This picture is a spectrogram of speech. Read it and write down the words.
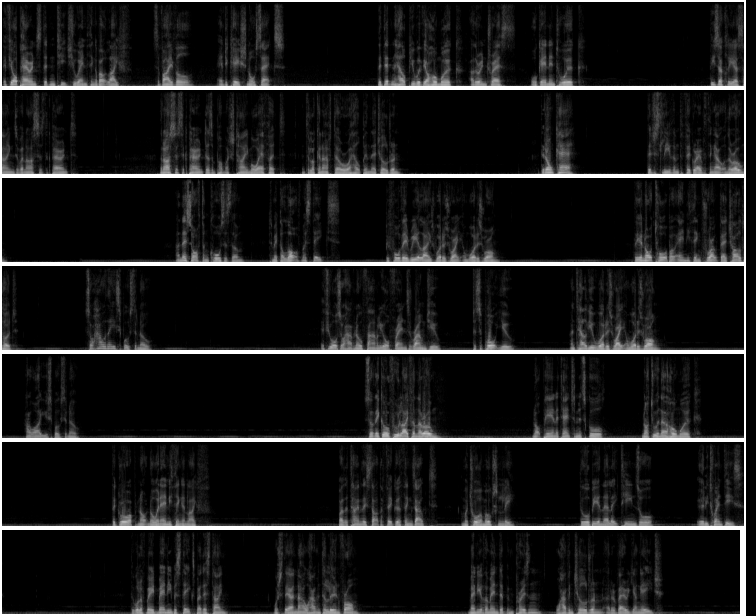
If your parents didn't teach you anything about life, survival, education or sex. They didn't help you with your homework, other interests, or getting into work. These are clear signs of a narcissistic parent. The narcissistic parent doesn't put much time or effort into looking after or helping their children. They don't care. They just leave them to figure everything out on their own. And this often causes them to make a lot of mistakes before they realise what is right and what is wrong. They are not taught about anything throughout their childhood. So how are they supposed to know? If you also have no family or friends around you to support you and tell you what is right and what is wrong, how are you supposed to know? So they go through life on their own, not paying attention in school, not doing their homework. They grow up not knowing anything in life. By the time they start to figure things out and mature emotionally, they will be in their late teens or early 20s. They will have made many mistakes by this time, which they are now having to learn from. Many of them end up in prison or having children at a very young age.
